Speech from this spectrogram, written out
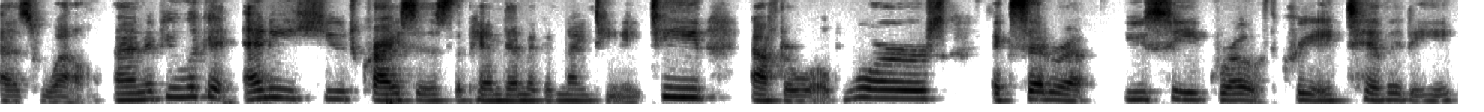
as well. And if you look at any huge crisis, the pandemic of 1918, after World Wars, etc., you see growth, creativity,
